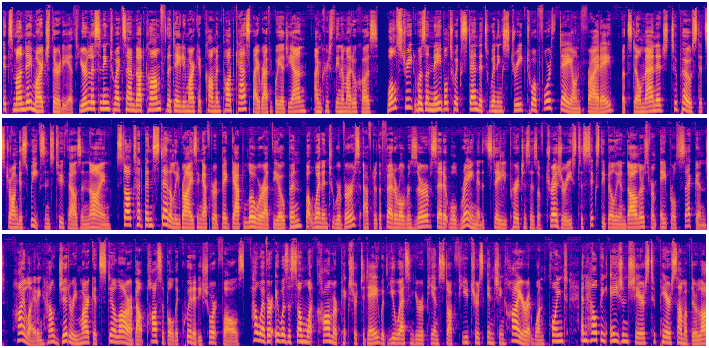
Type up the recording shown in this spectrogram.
It's Monday, March 30th. You're listening to XM.com for the Daily Market Comment podcast by Raffi Boyadjian. I'm Christina Marujos. Wall Street was unable to extend its winning streak to a fourth day on Friday, but still managed to post its strongest week since 2009. Stocks had been steadily rising after a big gap lower at the open, but went into reverse after the Federal Reserve said it will rein in its daily purchases of treasuries to $60 billion from April 2nd, highlighting how jittery markets still are about possible liquidity shortfalls. However, it was a somewhat calmer picture today with US and European stock futures inching higher at one point and helping Asian shares to pare some of their losses.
